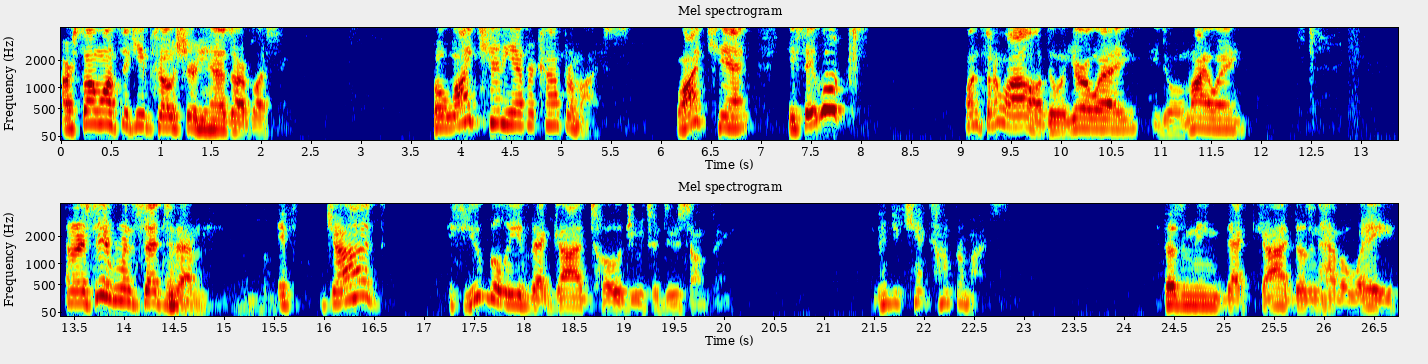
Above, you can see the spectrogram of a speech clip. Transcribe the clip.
Our son wants to keep kosher. He has our blessing. But why can't he ever compromise? Why can't he say, look, once in a while I'll do it your way, you do it my way? And Rabbi Saberman said to them, if God, if you believe that God told you to do something, then you can't compromise It doesn't mean that God doesn't have a way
